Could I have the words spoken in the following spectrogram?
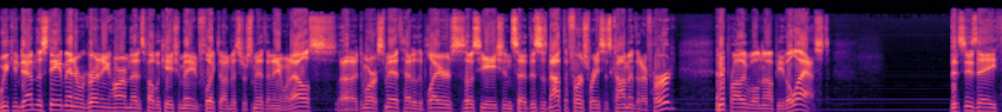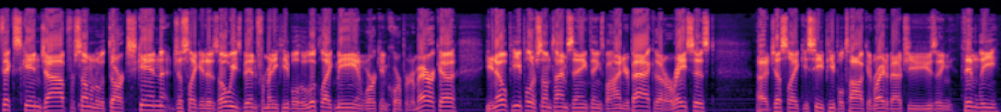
We condemn the statement and regret any harm that its publication may inflict on Mr. Smith and anyone else. Uh, DeMaurice Smith, head of the Players Association, said this is not the first racist comment that I've heard, and it probably will not be the last. This is a thick skinned job for someone with dark skin, just like it has always been for many people who look like me and work in corporate America. You know, people are sometimes saying things behind your back that are racist, uh, just like you see people talk and write about you using thinly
